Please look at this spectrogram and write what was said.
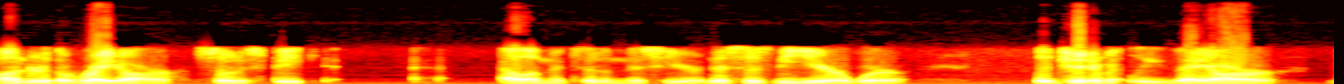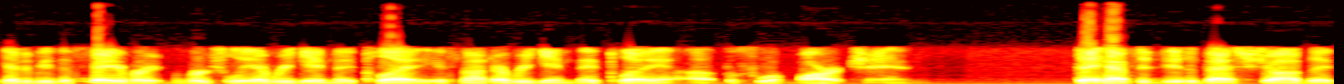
under the radar, so to speak, element to them this year. This is the year where legitimately they are going to be the favorite virtually every game they play, if not every game they play uh, before March, and they have to do the best job they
